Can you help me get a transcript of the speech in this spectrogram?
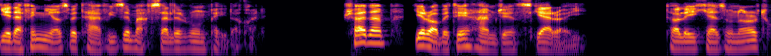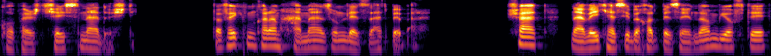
یه دفعه نیاز به تعویز مفصل رون پیدا کنه. شایدم یه رابطه همجنسگرایی. تا یکی از اونا رو تو کوپرچیس نداشتیم. و فکر می‌کنم همه از اون لذت ببرن. شاید نوه کسی بخواد به زندان بیفته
